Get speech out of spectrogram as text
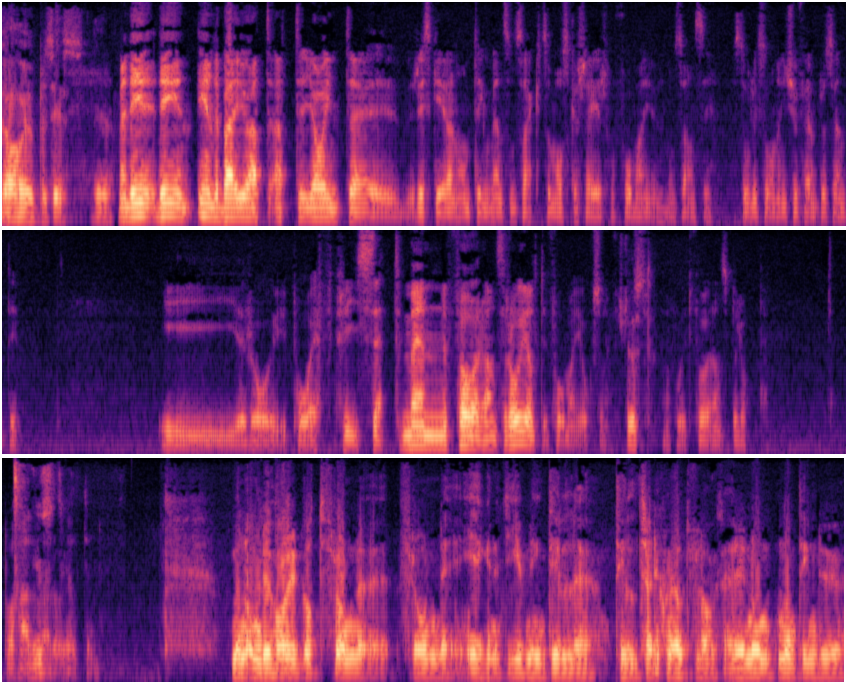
Ja, precis. Det. Men det, det, innebär ju att, att jag inte riskerar någonting. Men som sagt, som Oskar säger så får man ju någonstans i storleksordning 25 procent i, i ROY på F-priset. Men förhandsroyalty får man ju också förstås. Just. Man får ett förhandsbelopp på halva royaltyn. Men om du har gått från, från egenutgivning till, till traditionellt förlag så är det no någonting, du,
